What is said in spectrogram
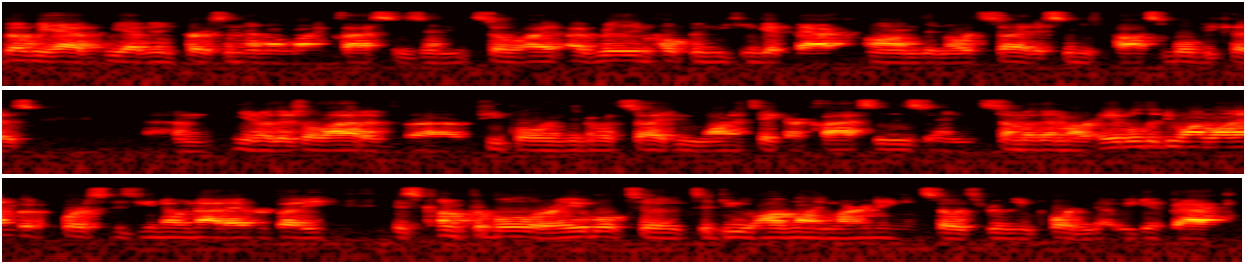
but we have we have in person and online classes, and so I, I, really am hoping we can get back on the north side as soon as possible because. Um, you know, there's a lot of uh, people in the north side who want to take our classes, and some of them are able to do online. But of course, as you know, not everybody is comfortable or able to, to do online learning, and so it's really important that we get back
